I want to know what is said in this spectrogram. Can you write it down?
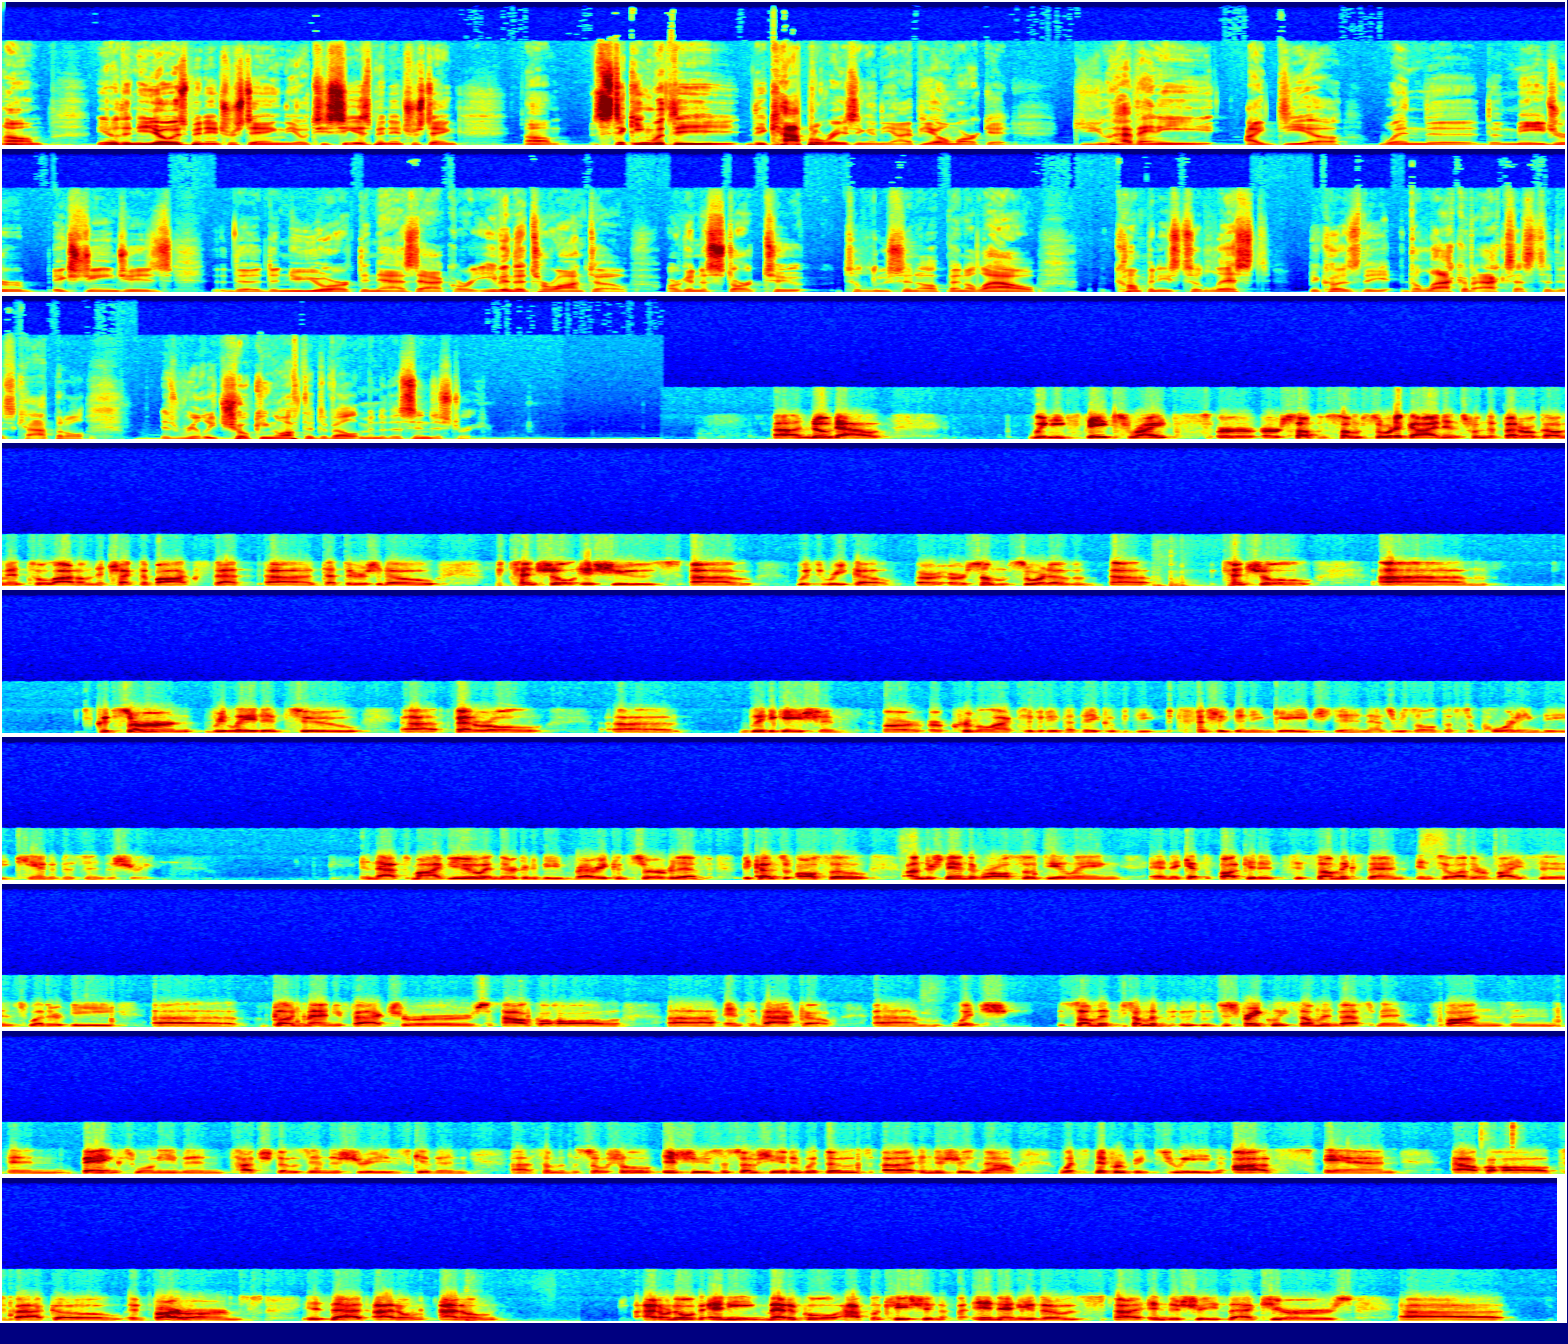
Um, you know, the NEO has been interesting, the OTC has been interesting. Um, sticking with the, the capital raising and the IPO market, do you have any idea when the the major exchanges, the the New York, the Nasdaq, or even the Toronto, are going to start to to loosen up and allow companies to list because the the lack of access to this capital is really choking off the development of this industry. Uh, no doubt we need states' rights or, or some some sort of guidance from the federal government to allow them to check the box that uh, that there's no potential issues uh, with RICO or, or, some sort of uh, potential um, concern related to uh, federal litigation or, criminal activity that they could potentially been engaged in as a result of supporting the cannabis industry and that's my view. And they're going to be very conservative because also understand that we're also dealing, and it gets bucketed to some extent into other vices, whether it be uh, gun manufacturers, alcohol, uh, and tobacco, um, which just frankly some investment funds and banks won't even touch those industries given uh, some of the social issues associated with those uh, industries. Now, what's different between us and alcohol, tobacco, and firearms is that I don't I don't I don't know of any medical application in any of those uh, industries that cures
